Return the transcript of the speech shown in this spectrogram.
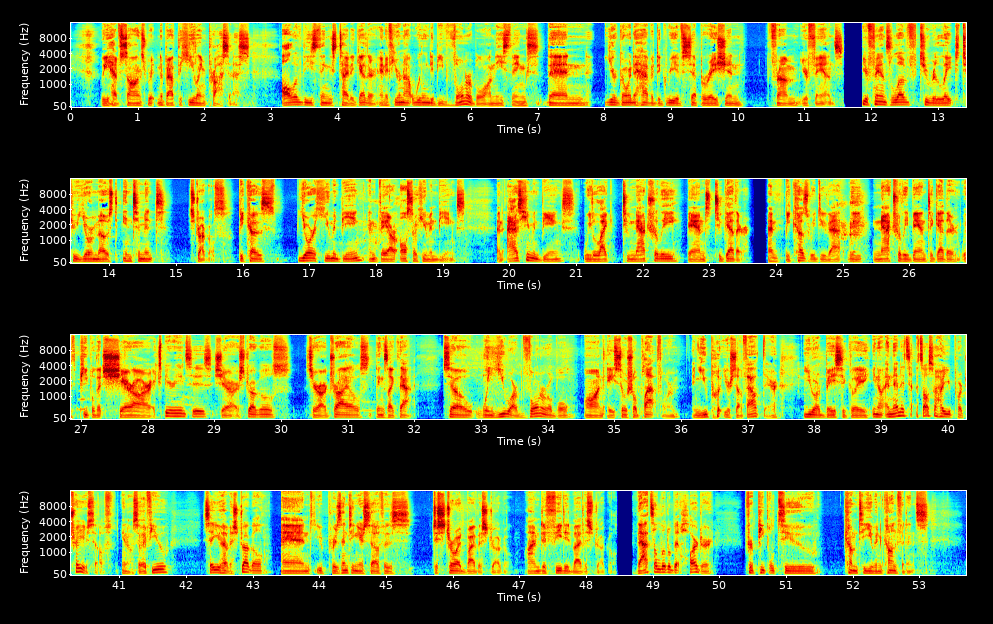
We have songs written about the healing process all of these things tie together. And if you're not willing to be vulnerable on these things, then you're going to have a degree of separation from your fans. Your fans love to relate to your most intimate struggles because you're a human being and they are also human beings. And as human beings, we like to naturally band together. And because we do that, we naturally band together with people that share our experiences, share our struggles, share our trials, things like that. So when you are vulnerable on a social platform and you put yourself out there, you are basically, you know, and then it's it's also how you portray yourself. You know, so if you say you have a struggle and you're presenting yourself as destroyed by the struggle, I'm defeated by the struggle. That's a little bit harder for people to come to you in confidence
